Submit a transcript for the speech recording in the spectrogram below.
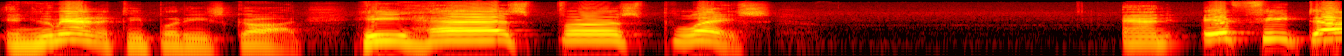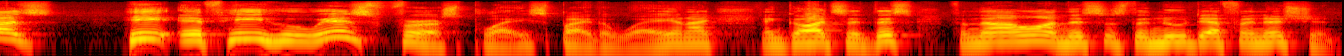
in humanity, but he's God. He has first place. And if he does, he if he who is first place, by the way, and I and God said this from now on, this is the new definition.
